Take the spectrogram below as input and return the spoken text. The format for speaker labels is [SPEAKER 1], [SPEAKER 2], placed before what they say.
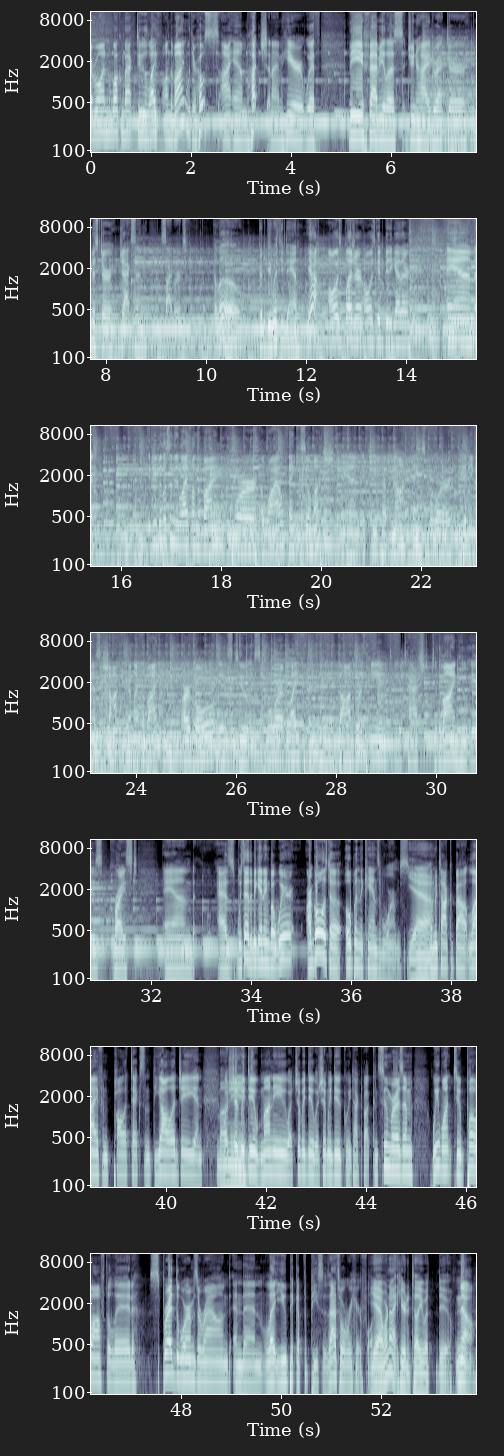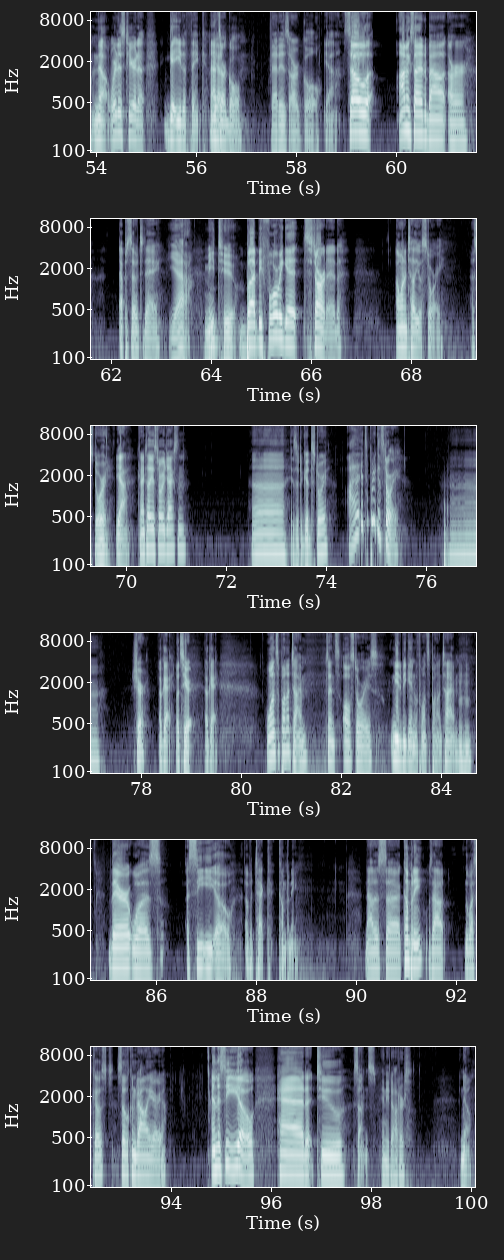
[SPEAKER 1] Everyone, welcome back to Life on the Vine with your hosts. I am Hutch, and I'm here with the fabulous junior high director, Mr. Jackson Seibert.
[SPEAKER 2] Hello. Good to be with you, Dan.
[SPEAKER 1] Yeah, always a pleasure, always good to be together. And if you've been listening to Life on the Vine for a while, thank you so much. And if you have not, thanks for giving us a shot here on Life on the Vine. Our goal is to explore life in the kingdom of God. What does it mean to be attached to the vine who is Christ? And as we said at the beginning, but we're our goal is to open the cans of worms.
[SPEAKER 2] Yeah.
[SPEAKER 1] When we talk about life and politics and theology and what should we do, money, what should we do, what shouldn't we do? We talked about consumerism. We want to pull off the lid, spread the worms around, and then let you pick up the pieces. That's what we're here for.
[SPEAKER 2] Yeah, we're not here to tell you what to do.
[SPEAKER 1] No, no. We're just here to get you to think. That's
[SPEAKER 2] Yeah.
[SPEAKER 1] our goal.
[SPEAKER 2] That is our goal.
[SPEAKER 1] Yeah. So I'm excited about our episode today.
[SPEAKER 2] Yeah. Me too.
[SPEAKER 1] But before we get started, I want to tell you a story.
[SPEAKER 2] A story.
[SPEAKER 1] Yeah. Can I tell you a story, Jackson?
[SPEAKER 2] Uh, is it a good story?
[SPEAKER 1] I, it's a pretty good story.
[SPEAKER 2] Uh, sure.
[SPEAKER 1] Okay.
[SPEAKER 2] Let's hear it.
[SPEAKER 1] Okay. Once upon a time, since all stories need to begin with once upon a time,
[SPEAKER 2] Mm-hmm.
[SPEAKER 1] there was a CEO of a tech company. Now, this uh, company was out the West Coast, Silicon Valley area, and the CEO had two sons.
[SPEAKER 2] Any daughters?
[SPEAKER 1] No,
